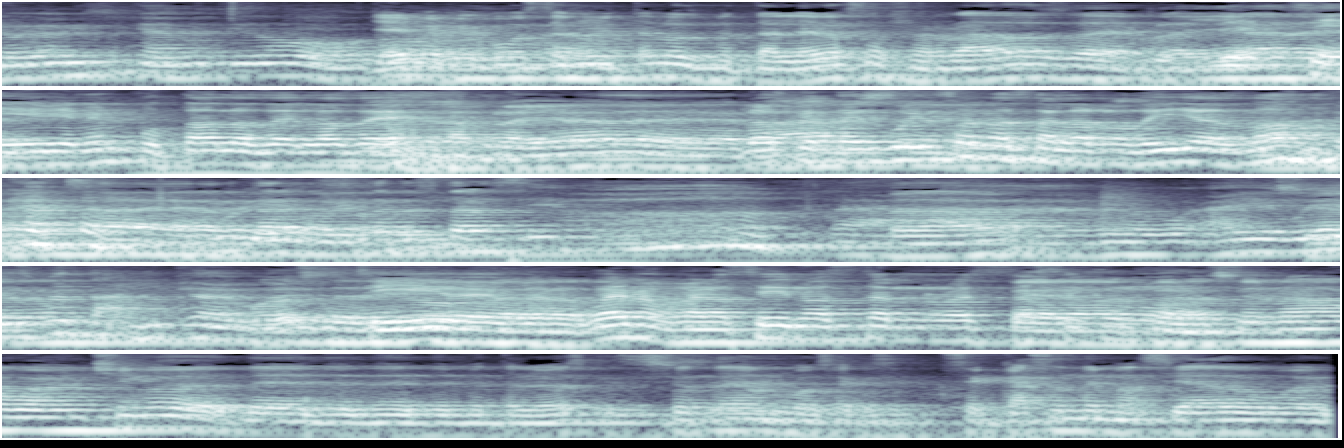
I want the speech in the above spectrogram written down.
yo había visto que han metido Ya imagino cómo están ahorita los metaleros aferrados de playera. Bien- sí, de, vienen putados los de los de los de la playera de. los que traen Wilson hasta las rodillas, la ¿no? trenza de- ahorita, ahorita no están así. Ah, pero, ay, Sí, güey, es metálica, güey. eso Sí, digo, güey, pero- pero bueno, pero sí, no es tan, no es así Pero, como... pero sí, no, güey, un chingo de, de, de, de, metaleros que sí son de ambos, o sea, que se, se casan demasiado, güey.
